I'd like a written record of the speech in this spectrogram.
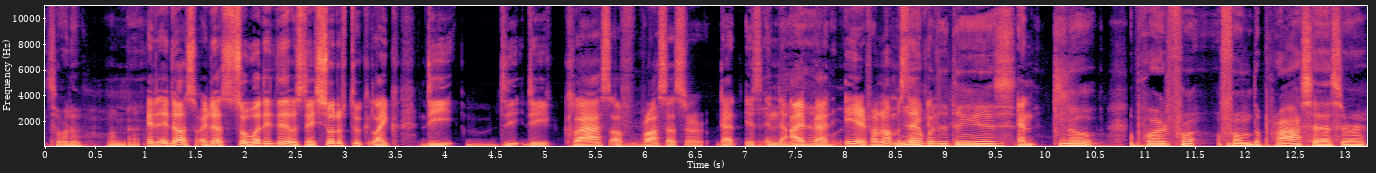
Sort of. On that. It, it does. It does. So what they did was they sort of took like the the the class of processor that is in the Yeah, iPad Air, if I'm not mistaken. Yeah, but the thing is, and you know, apart from from the processor,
